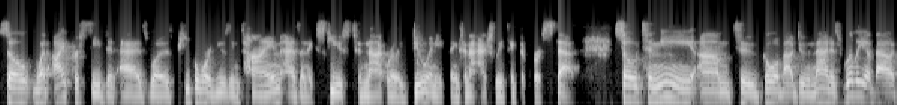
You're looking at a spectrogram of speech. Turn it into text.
so what I perceived it as was people were using time as an excuse to not really do anything, to not actually take the first step. So to me, um, to go about doing that is really about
